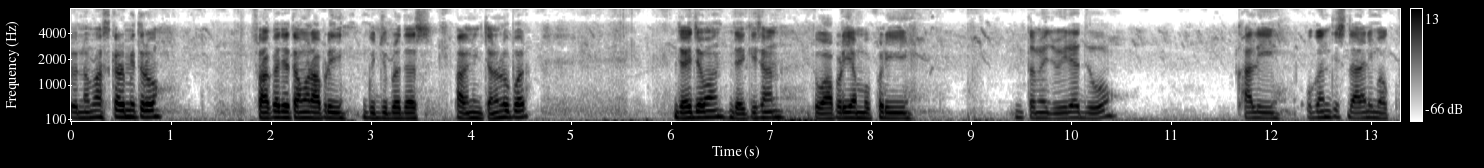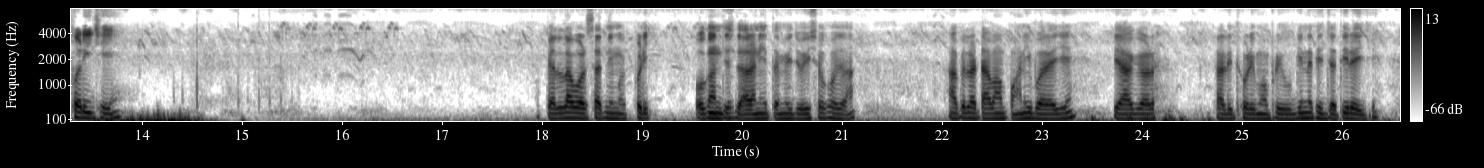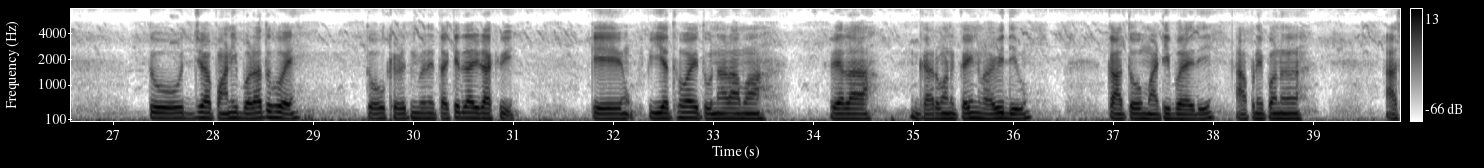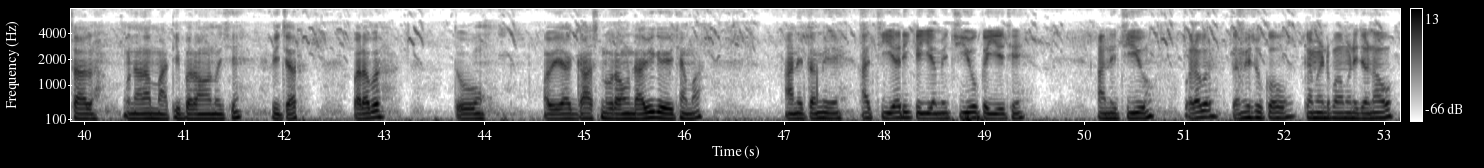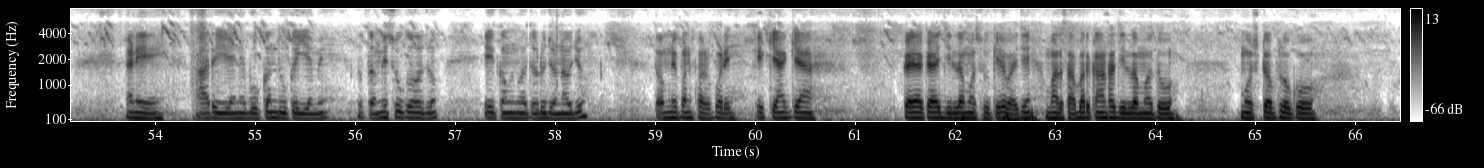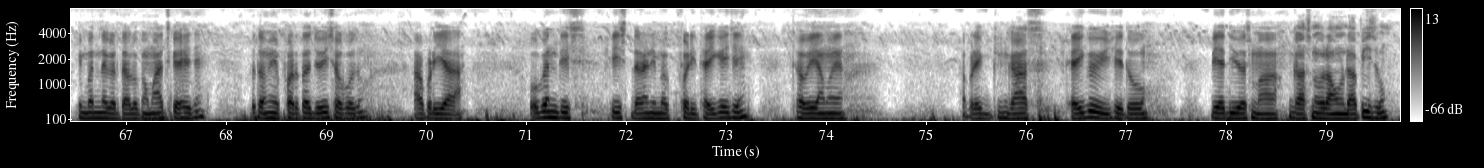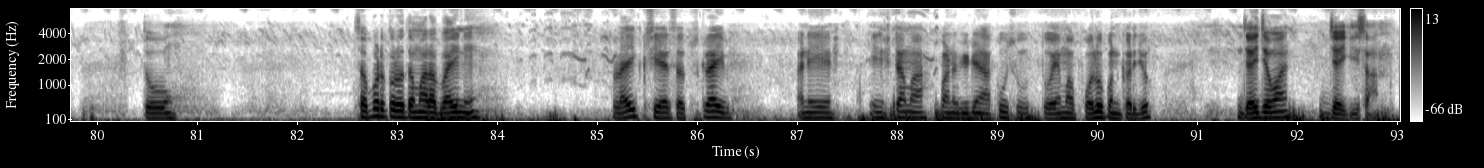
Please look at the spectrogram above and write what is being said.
તો નમસ્કાર મિત્રો. સ્વાગત છે તમારું આપણી ગુજ્જુ બ્રધર્સ ફાર્મિંગ ચેનલ ઉપર. જય જવાન, જય કિસાન. તો આપણી આ મગફળી તમે જોઈ રહ્યા જુઓ. ખાલી ઓગણત્રીસ દાણાની મગફળી છે. પહેલાં વરસાદની મગફળી ઓગણત્રીસ દાણાની તમે જોઈ શકો છો. આ પેલા ટાવામાં પાણી ભરાય છે. ત્યાં આગળ ખાલી થોડી મગફળી ઉગી નથી, જતી રહી છે. તો જ્યાં પાણી ભરાતું હોય તો ખેડૂતોને તકેદારી રાખવી કે પિયત હોય તો ઉનાળામાં વહેલા ગારવણ કહીને વાવી દેવું, કાં તો માટી ભરાઈ દે. આપણે પણ આ સાલ ઉનાળામાં માટી ભરાવાનો છે વિચાર. બરાબર? તો હવે આ ઘાસનો રાઉન્ડ આવી ગયો છે આમાં. આને તમે આ ચિયારી કહીએ, અમે ચિયો કહીએ છીએ. આને ચિયો. બરાબર? તમે શું કહો? કમેન્ટમાં મને જણાવો. અને આ રહી એને બોકંદુ કહીએ અમે. તો તમે શું કહો છો? એ કમેન્ટમાં જરૂર જણાવજો. તો અમને પણ ખબર પડે કે ક્યાં ક્યાં, કયા કયા જિલ્લામાં શું કહેવાય છે. અમારા સાબરકાંઠા જિલ્લામાં તો મોસ્ટ ઓફ લોકો હિંમતનગર તાલુકામાં જ કહે છે. તો તમે ફરતા જોઈ શકો છો. આપણી આ ઓગણત્રીસ ત્રીસ દાણાની મગફળી થઈ ગઈ છે. તો હવે આમાં આપણે ઘાસ થઈ ગયું છે તો બે દિવસમાં ઘાસનો રાઉન્ડ આપીશું. તો સપોર્ટ કરો તમારા ભાઈને. લાઈક શેર સબસ્ક્રાઈબ અને ઇન્સ્ટામાં પણ વીડિયો નાખું છું તો એમાં ફોલો પણ કરજો. જય જવાન જય કિસાન.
